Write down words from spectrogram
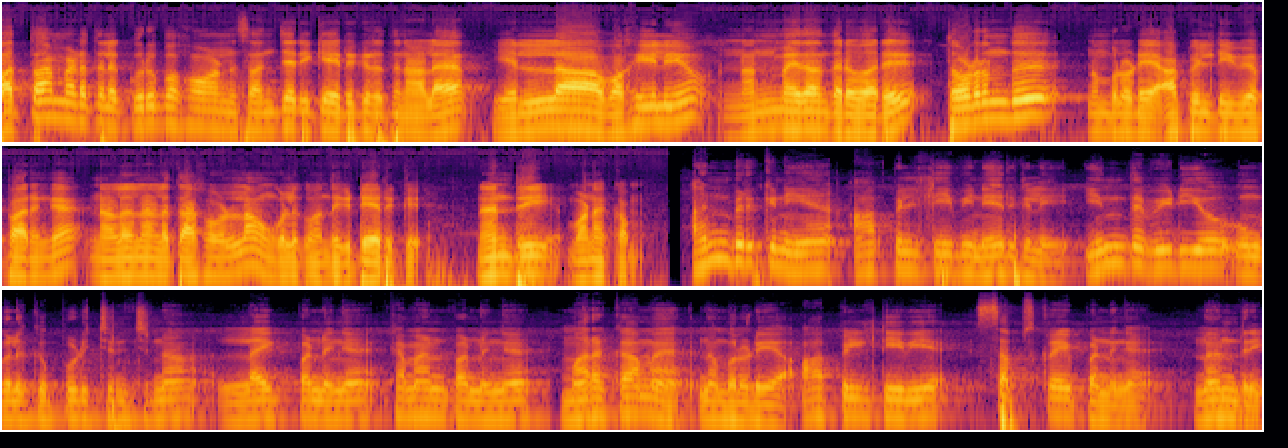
பத்தாம் இடத்துல குரு பகவான் சஞ்சரிக்க இருக்கிறதுனால எல்லா வகையிலையும் நன்மை தான் தருவார். தொடர்ந்து நம்மளுடைய ஆப்பிள் டிவியை பாருங்க. நல்ல நல்ல தகவல்லாம் உங்களுக்கு வந்துகிட்டே இருக்கு. நன்றி வணக்கம். அன்பிற்கினிய ஆப்பிள் டிவி நேர்களே இந்த வீடியோ உங்களுக்கு பிடிச்சிருந்துச்சுன்னா லைக் பண்ணுங்க கமெண்ட் பண்ணுங்க. மறக்காம நம்மளுடைய ஆப்பிள் டிவியை சப்ஸ்கிரைப் பண்ணுங்க. நன்றி.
